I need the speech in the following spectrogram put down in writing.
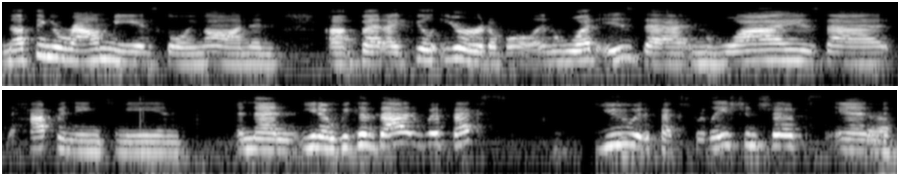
nothing around me is going on and uh, but i feel irritable. And what is that? And why is that happening to me? And and then you know because that affects you it affects relationships and Yeah.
